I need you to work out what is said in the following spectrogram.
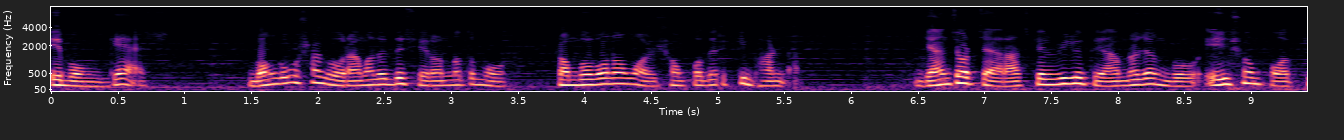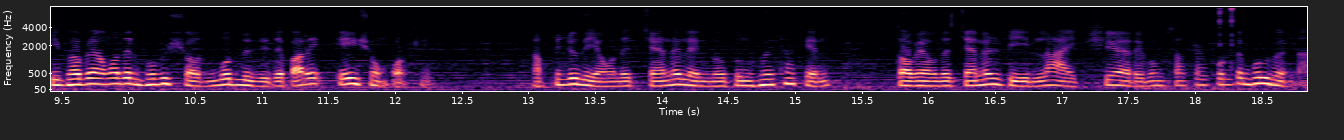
এবং গ্যাস। বঙ্গোপসাগর আমাদের দেশের অন্যতম সম্ভাবনাময় সম্পদের একটি ভাণ্ডার। জ্ঞান চর্চার আজকের ভিডিওতে আমরা জানব এই সম্পদ কীভাবে আমাদের ভবিষ্যৎ বদলে দিতে পারে এই সম্পর্কে। আপনি যদি আমাদের চ্যানেলে নতুন হয়ে থাকেন তবে আমাদের চ্যানেলটি লাইক, শেয়ার এবং সাবস্ক্রাইব করতে ভুলবেন না।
